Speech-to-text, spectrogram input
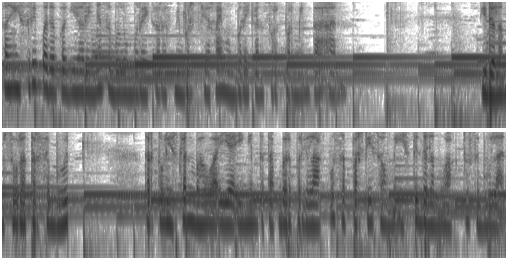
Sang istri pada pagi harinya sebelum mereka resmi bercerai memberikan surat permintaan. Di dalam surat tersebut, tertuliskan bahwa ia ingin tetap berperilaku seperti suami istri dalam waktu sebulan.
